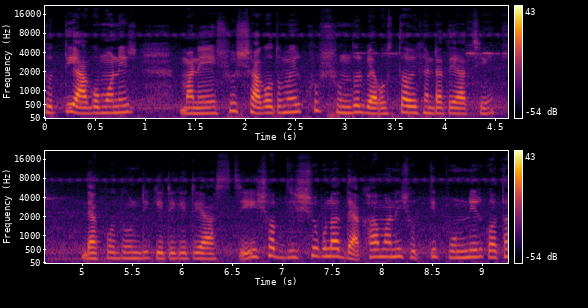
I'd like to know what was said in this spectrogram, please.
সত্যি আগমনের মানে সুস্বাগতমের খুব সুন্দর ব্যবস্থাও এখানটাতে আছে। দেখো দণ্ডি কেটে কেটে আসছে। এই সব দৃশ্যগুলো দেখা মানে সত্যি পুণ্যের কথা,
